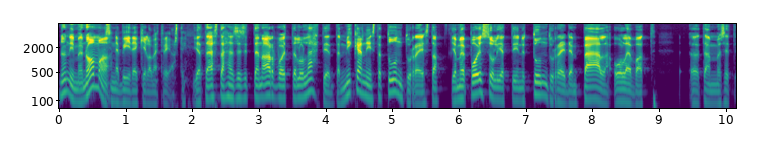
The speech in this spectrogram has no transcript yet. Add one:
No nimenomaan. sinne viiteen kilometriä asti. Ja tästähän se sitten arvoittelu lähti, että mikä niistä tuntureista, ja me poissuljettiin nyt tuntureiden päällä olevat tämmöiset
